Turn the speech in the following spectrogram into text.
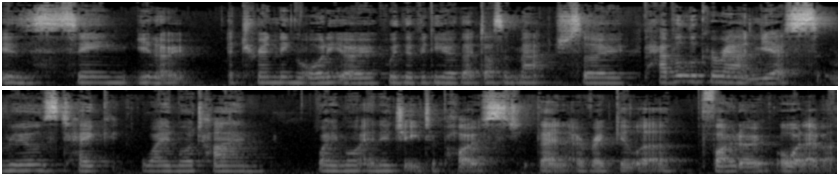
is seeing, you know, a trending audio with a video that doesn't match. So have a look around. Yes, reels take way more time, way more energy to post than a regular photo or whatever.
